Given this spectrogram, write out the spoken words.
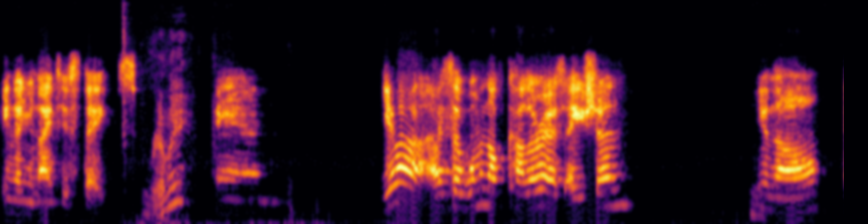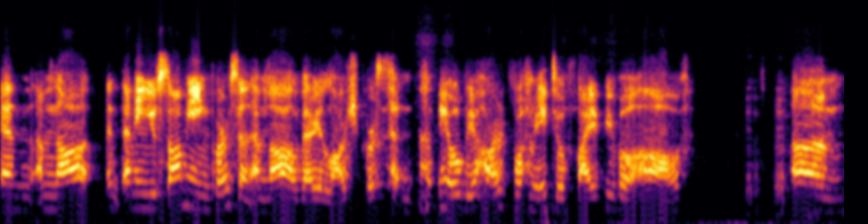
in the United States. Really? And yeah, as a woman of color, as Asian, you know, and I'm not, I mean, you saw me in person. I'm not a very large person. it will be hard for me to fight people off. Um,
